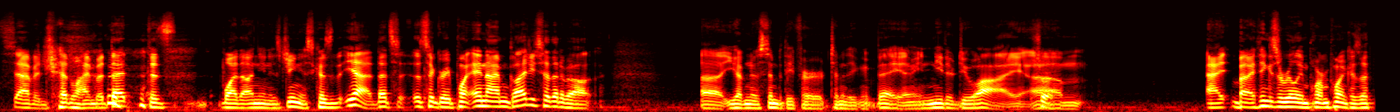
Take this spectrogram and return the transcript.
savage headline, but that that's why the Onion is genius. Because yeah, that's that's a great point, and I'm glad you said that about. Uh, you have no sympathy for Timothy McVeigh. I mean, neither do I. Sure. Um, I but I think it's a really important point because the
